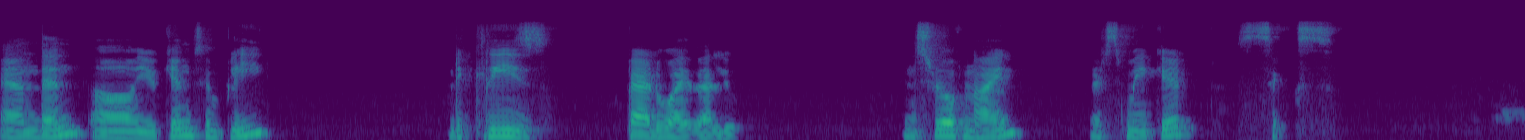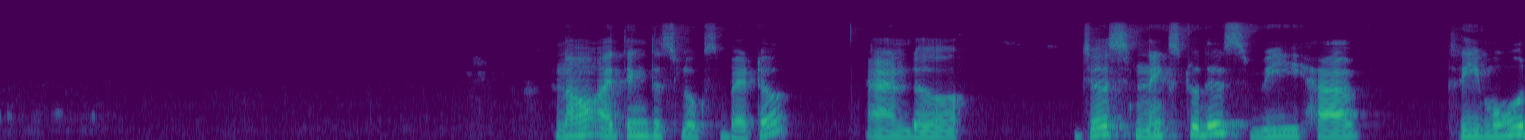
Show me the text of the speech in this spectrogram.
and then uh, you can simply decrease pad y value. Instead of 9 let's make it 6 now I think this looks better and uh, just next to this, we have three more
